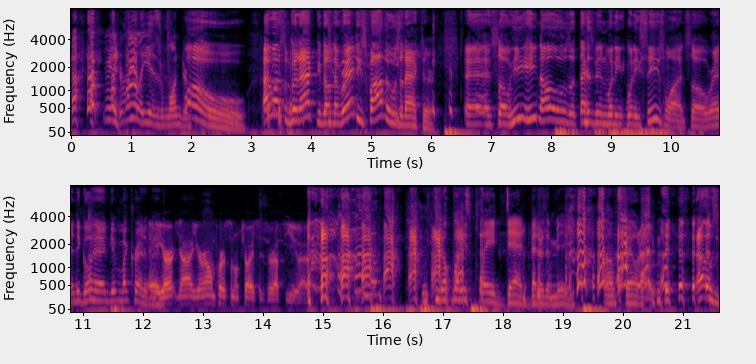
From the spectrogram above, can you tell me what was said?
I mean, it really is wonderful. Whoa. That was some good acting, though. Now, Randy's father was an actor, and so he he knows a thespian when he when he sees one. So, Randy, go ahead and give him my credit. Hey, baby. your your your own personal choices are up to you. Nobody's played dead better than me on film. that was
